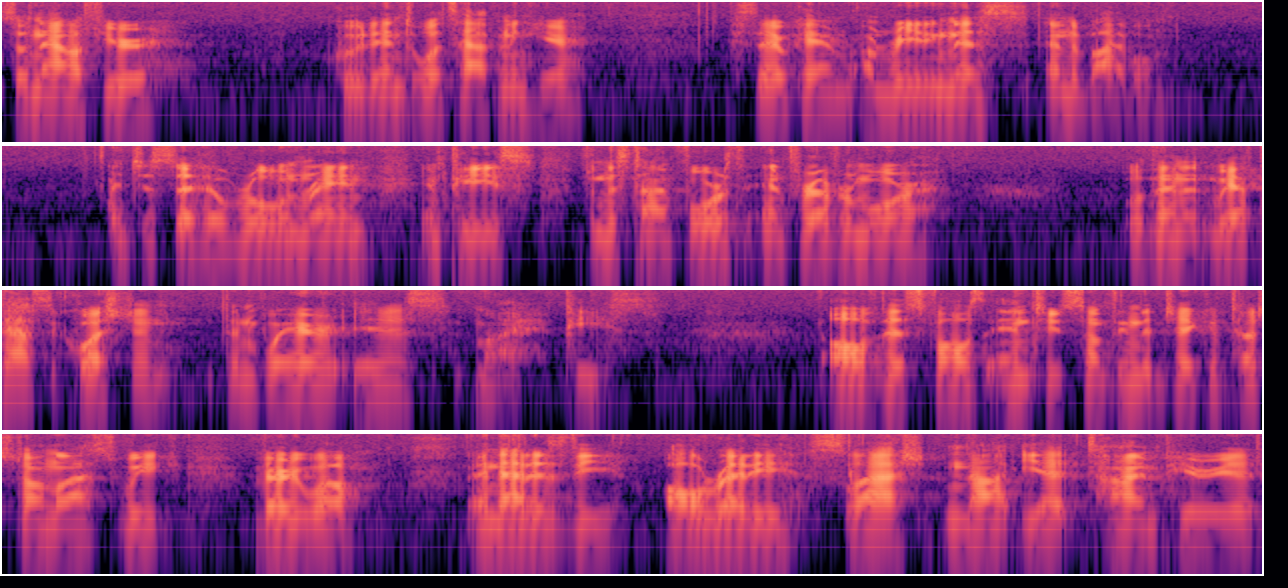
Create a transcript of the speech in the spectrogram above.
So now, if you're clued into what's happening here, you say, okay, I'm, I'm reading this in the Bible. It just said he'll rule and reign in peace from this time forth and forevermore. Well, then we have to ask the question then where is my peace? All of this falls into something that Jacob touched on last week very well, and that is the already slash not yet time period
